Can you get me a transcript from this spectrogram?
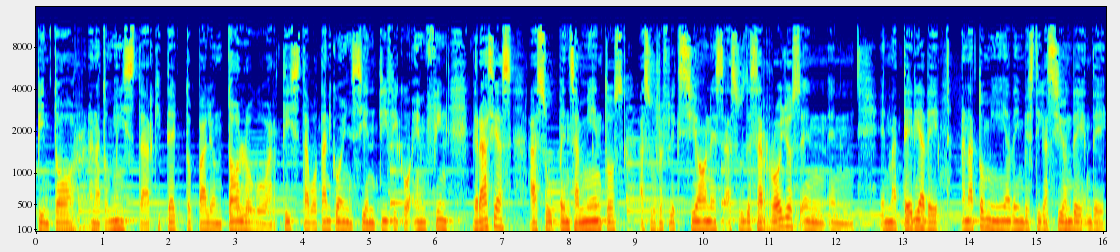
Pintor, anatomista, arquitecto, paleontólogo, artista, botánico, científico, en fin, gracias a sus pensamientos, a sus reflexiones, a sus desarrollos en, en, materia de anatomía, de investigación de, de,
